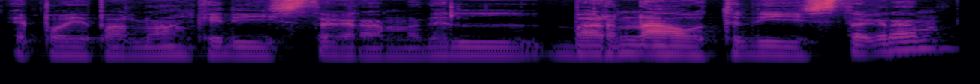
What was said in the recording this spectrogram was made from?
e poi parlo anche di Instagram, del burnout di Instagram.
